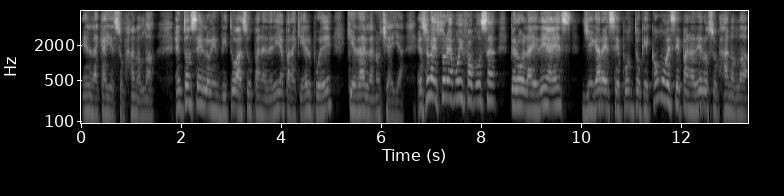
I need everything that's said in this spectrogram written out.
en la calle, subhanallah. Entonces lo invitó a su panadería para que él puede quedar la noche allá. Es una historia muy famosa, pero la idea es llegar a ese punto que como ese panadero, subhanallah,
